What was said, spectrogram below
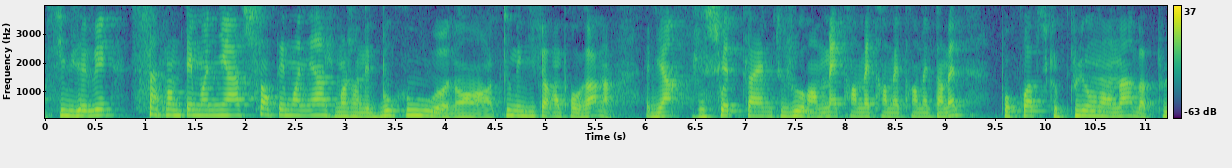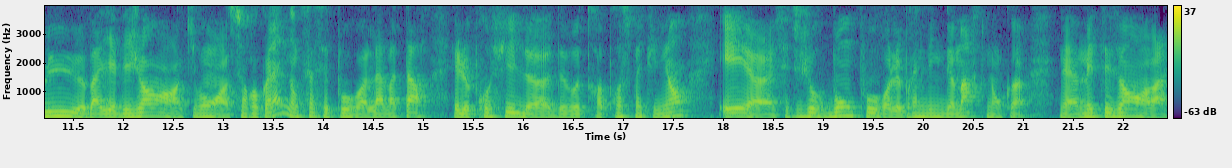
si vous avez 50 témoignages, 100 témoignages, moi j'en ai beaucoup euh, dans tous mes différents programmes, eh bien je souhaite quand même toujours en mettre, en mettre, en mettre, en mettre, en mettre pourquoi? Parce que plus on en a, bah, plus euh, bah, il y a des gens euh, qui vont euh, se reconnaître. Donc ça, c'est pour l'avatar et le profil de votre prospect client. Et c'est toujours bon pour le branding de marque. Donc mettez-en, voilà,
